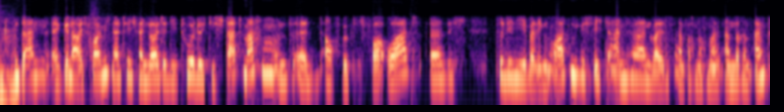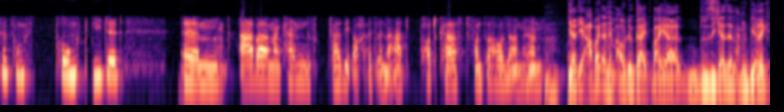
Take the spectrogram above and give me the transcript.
Mhm. Und dann, äh, genau, ich freue mich natürlich, wenn Leute die Tour durch die Stadt machen und äh, auch wirklich vor Ort äh, sich zu den jeweiligen Orten die Geschichte anhören, weil das einfach nochmal einen anderen Anknüpfungspunkt bietet. Ähm, aber man kann das quasi auch als eine Art Podcast von zu Hause anhören. Mhm. Ja, die Arbeit an dem Audioguide war ja sicher sehr langwierig.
